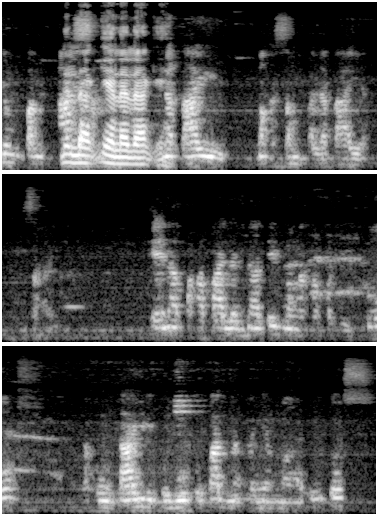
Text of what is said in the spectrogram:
yung pag-asa Lalaki lalaki. na tayo makasampalataya sa Kanya. Kaya napakapalad natin mga kapatid ko na kung tayo tumutupad ng Kanyang mga utos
